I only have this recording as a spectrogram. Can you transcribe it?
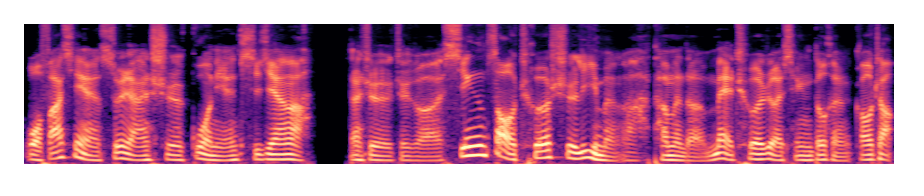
我发现虽然是过年期间啊，但是这个新造车势力们啊，他们的卖车热情都很高涨。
